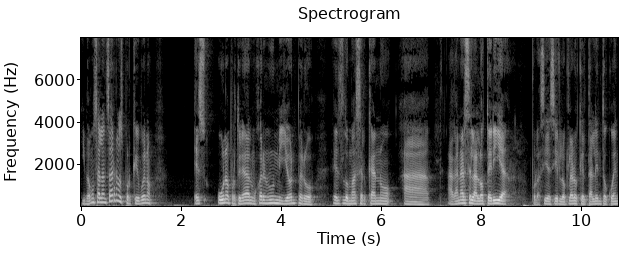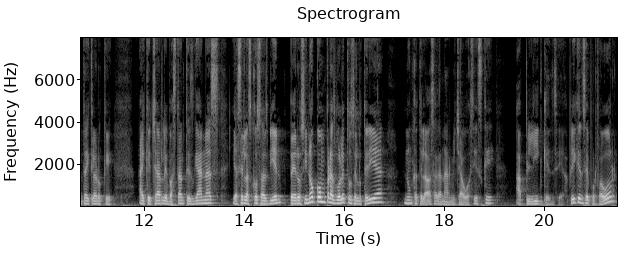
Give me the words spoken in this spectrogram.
y vamos a lanzarnos porque bueno, es una oportunidad a lo mejor en un millón, pero es lo más cercano a, a ganarse la lotería, por así decirlo. Claro que el talento cuenta y claro que hay que echarle bastantes ganas y hacer las cosas bien, pero si no compras boletos de lotería, nunca te la vas a ganar, mi chavo. Así es que aplíquense, aplíquense por favor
